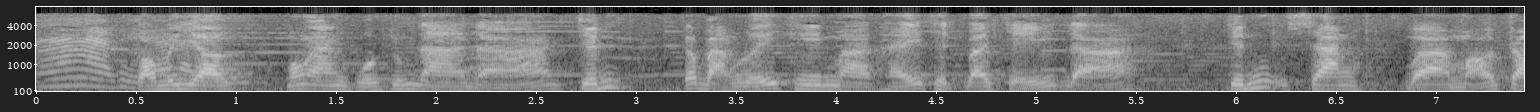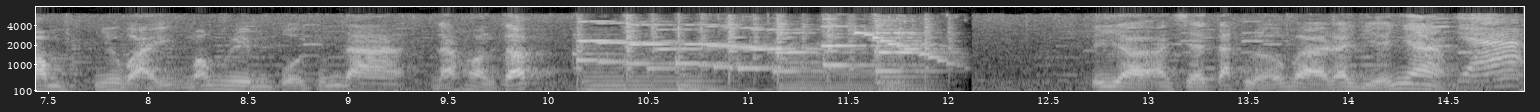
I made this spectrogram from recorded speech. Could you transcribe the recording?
à Còn bây giờ món ăn của chúng ta đã chín. Các bạn lưu ý khi mà thấy thịt ba chỉ đã chín săn và mở trong như vậy món rim của chúng ta đã hoàn tất. Bây giờ anh sẽ tắt lửa và ra dĩa nha. dạ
